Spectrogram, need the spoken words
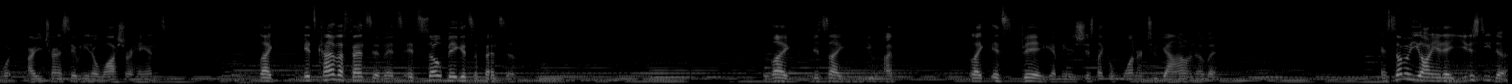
what, are you trying to say we need to wash our hands? Like, it's kind of offensive. It's, it's so big, it's offensive. Like, it's like, you, I, like it's big. I mean, it's just like a one or two gallon. I don't know, but and some of you on here today, you just need to.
